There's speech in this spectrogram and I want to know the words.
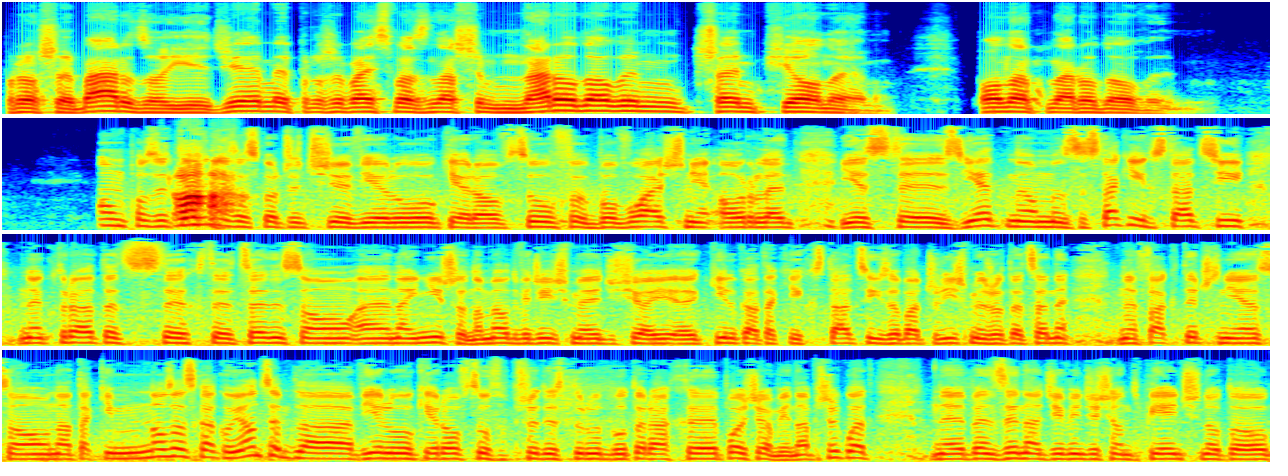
Proszę bardzo, jedziemy, proszę Państwa, z naszym narodowym czempionem, ponadnarodowym. Pozytywnie zaskoczyć wielu kierowców, bo właśnie Orlen jest z jedną z takich stacji, która te, te ceny są e, najniższe. No my odwiedziliśmy dzisiaj e, kilka takich stacji i zobaczyliśmy, że te ceny faktycznie są na takim no, zaskakującym dla wielu kierowców przy dystrybutorach e, poziomie. Na przykład e, benzyna 95, no to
